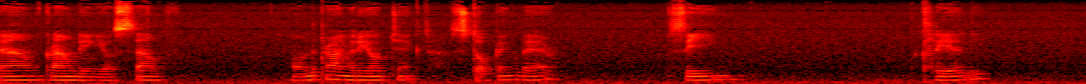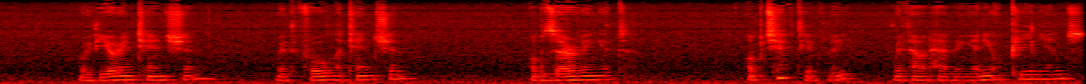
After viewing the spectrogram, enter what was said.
down, grounding yourself on the primary object, stopping there, seeing clearly with your intention, with full attention, observing it objectively without having any opinions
